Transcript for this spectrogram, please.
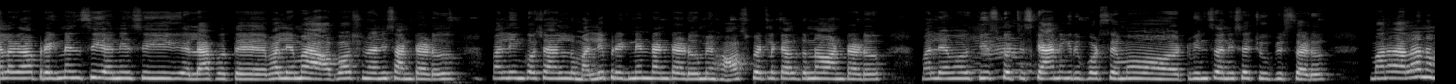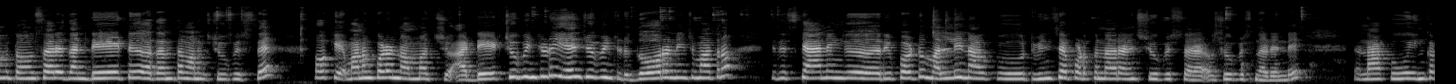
ఇలాగా ప్రెగ్నెన్సీ అనేసి లేకపోతే మళ్ళీ ఏమో అబార్షన్ అనేసి అంటాడు మళ్ళీ ఇంకో ఛానల్లో మళ్ళీ ప్రెగ్నెంట్ అంటాడు మేము హాస్పిటల్కి వెళ్తున్నాం అంటాడు మళ్ళీ ఏమో తీసుకొచ్చి స్కానింగ్ రిపోర్ట్స్ ఏమో ట్విన్స్ అనేసే చూపిస్తాడు. మనం ఎలా నమ్ముతాం? సరే దాని డేట్ అదంతా మనకు చూపిస్తే ఓకే మనం కూడా నమ్మొచ్చు. ఆ డేట్ చూపించుడు ఏం చూపించుడు? దూరం నుంచి మాత్రం ఇది స్కానింగ్ రిపోర్టు మళ్ళీ నాకు ట్విన్సే పడుతున్నారు అని చూపిస్తా చూపిస్తున్నాడండి. నాకు ఇంకా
